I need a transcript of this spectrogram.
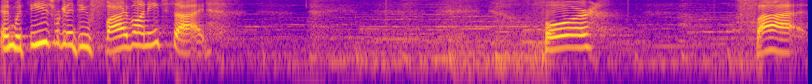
And with these, we're going to do five on each side. Four, five.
